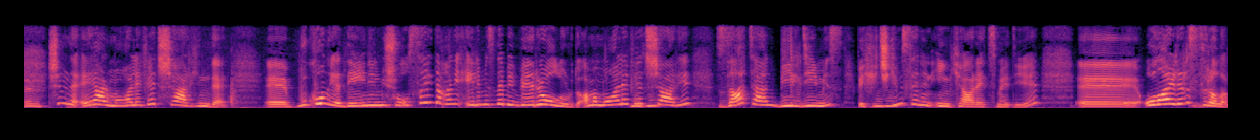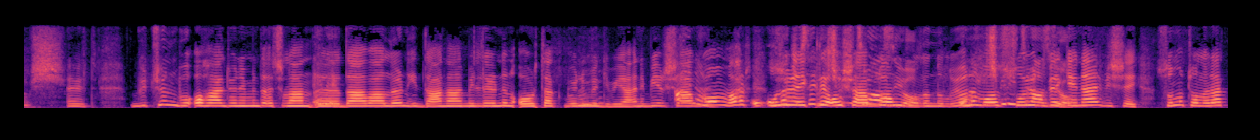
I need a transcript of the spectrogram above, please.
Evet. Şimdi eğer muhalefet şerhinde e, bu konuya değinilmiş olsaydı hani elimizde bir veri olurdu. Ama muhalefet şerhi zaten bildiğimiz ve hiç kimsenin inkar etmediği e, olayları sıralamış. Evet. Bütün bu OHAL döneminde açılan e, Evet. davaların iddianamelerinin ortak bölümü gibi yani bir şablon Aynen. var. O- ona Sürekli o şablon kullanılıyor Ona ama o soyut ve yok. genel bir şey. Somut olarak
